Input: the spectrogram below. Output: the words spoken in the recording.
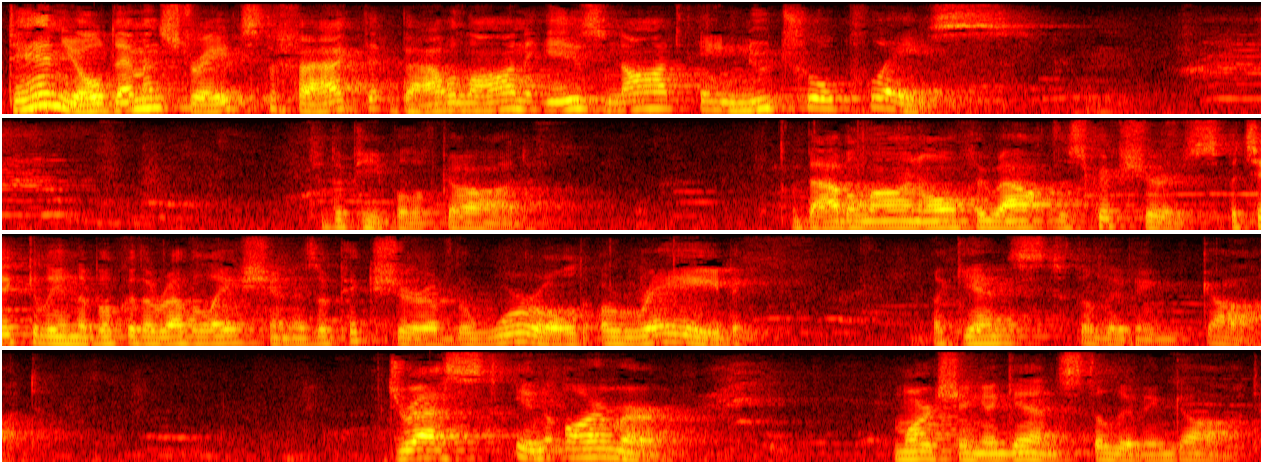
Daniel demonstrates the fact that Babylon is not a neutral place to the people of God. Babylon, all throughout the scriptures, particularly in the book of the Revelation, is a picture of the world arrayed against the living God dressed in armor, marching against the living God.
